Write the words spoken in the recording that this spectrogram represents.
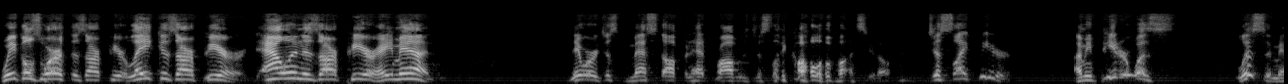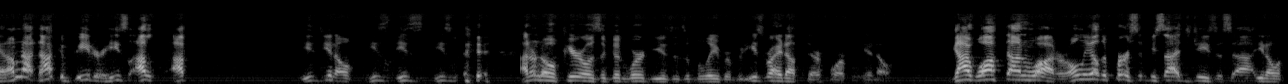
Wigglesworth is our peer. Lake is our peer. Allen is our peer. Amen. They were just messed up and had problems just like all of us, you know, just like Peter. I mean, Peter was, listen, man, I'm not knocking Peter. He's, I, I, he's, you know, he's, he's, he's, I don't know if hero is a good word to use as a believer, but he's right up there for me, you know. Guy walked on water. Only other person besides Jesus. Uh, you know,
